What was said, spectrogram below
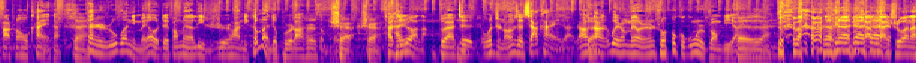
趴窗户看一看。对但是如果你没有这方面的历史知识的话，你根本就不知道它是怎么回事是。是，看热闹。对啊，这我只能就瞎看一个。然后那为什么没有人说故宫是装逼啊？对对对，对吧？你敢不敢说呢？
